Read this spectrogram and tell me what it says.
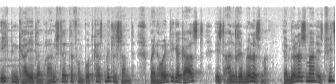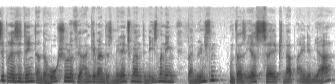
Ich bin Kajetan Brandstätter vom Podcast Mittelstand. Mein heutiger Gast ist André Möllersmann. Herr Möllersmann ist Vizepräsident an der Hochschule für angewandtes Management in Ismaning bei München und das erst seit knapp einem Jahr.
